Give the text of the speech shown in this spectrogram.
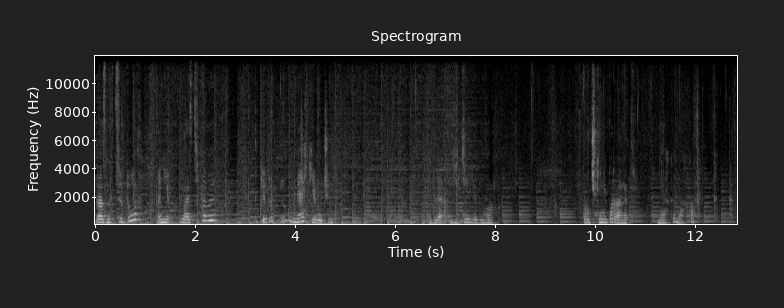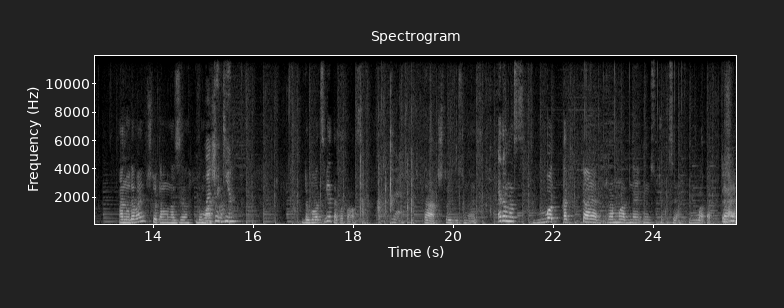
разных цветов. Они пластиковые. Такие тут ну, мягкие очень. Для детей, я думаю, ручки не поранят. Мягко-мягко. А ну давай, что там у нас за Вот бумажка? один. Другого цвета попался. Да. Так, что здесь у нас? Это у нас вот такая громадная инструкция. Вот такая.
